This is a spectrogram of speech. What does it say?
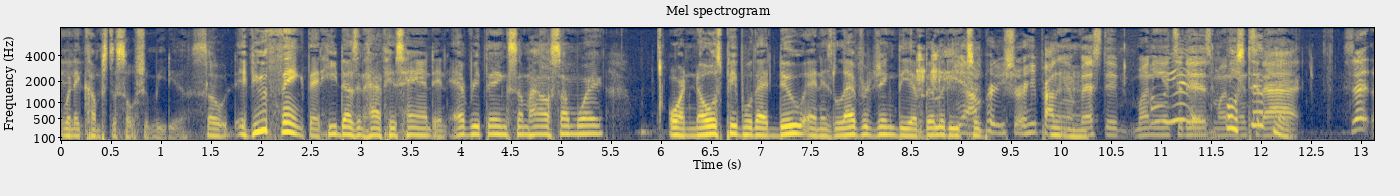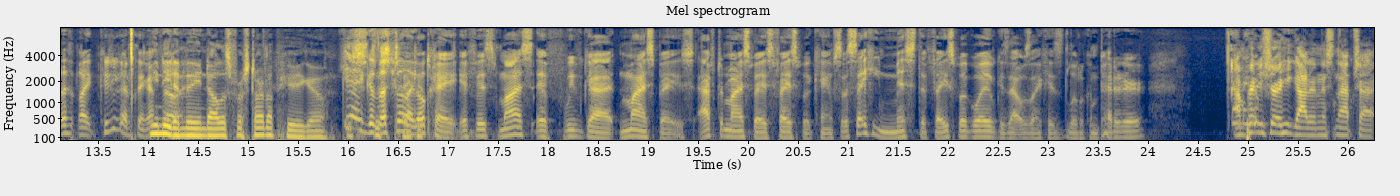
when it comes to social media. So if you think that he doesn't have his hand in everything somehow, some way, or knows people that do and is leveraging the ability Yeah, to, I'm pretty sure he probably Mhm. invested money Oh, into yeah. this, money Most into definitely. that. So that, that's like, cause you got to think. I you need a like- million dollars for a startup. Here you go. Yeah, because I feel like it. okay, if it's my if we've got MySpace after MySpace, Facebook came. So say he missed the Facebook wave because that was like his little competitor. I'm pretty sure he got into Snapchat.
